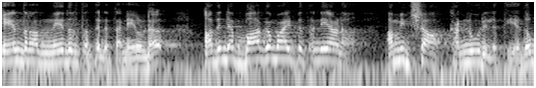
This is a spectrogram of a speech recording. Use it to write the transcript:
കേന്ദ്ര നേതൃത്വത്തിന് തന്നെയുണ്ട്. അതിന്റെ ഭാഗമായിട്ട് തന്നെയാണ് അമിത്ഷാ കണ്ണൂരിലെത്തിയതും.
